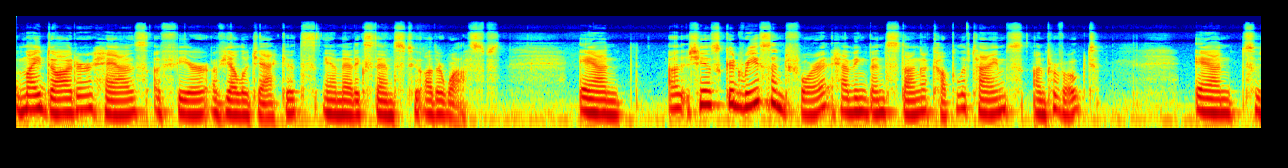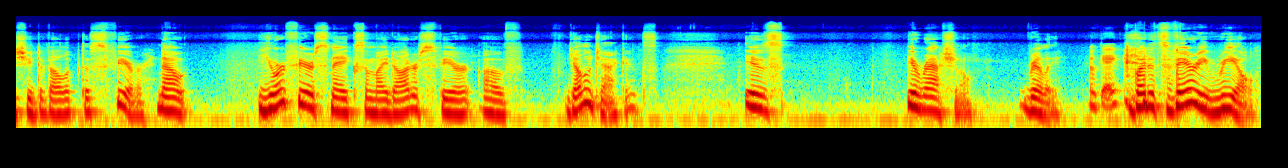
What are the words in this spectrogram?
My daughter has a fear of yellow jackets, and that extends to other wasps. And uh, she has good reason for it, having been stung a couple of times unprovoked. And so she developed this fear. Now, your fear of snakes and my daughter's fear of yellow jackets is irrational, really. Okay. but it's very real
